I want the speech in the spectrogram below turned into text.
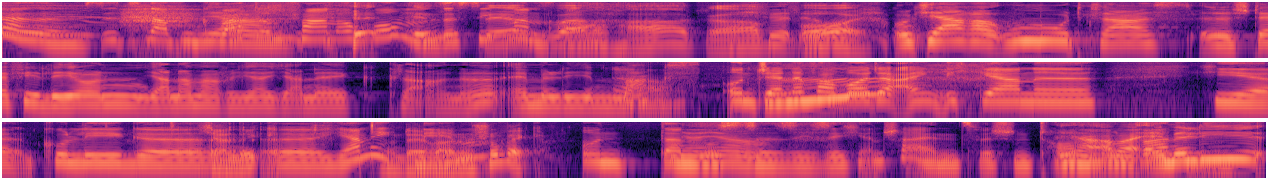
Ja, sitzen auf dem Quad Ja. und fahren auch rum. Ist Das sieht der man auch. Sahara-Boy. irre. Und Chiara, Umut, klar, äh, Steffi, Leon, Jana Maria, Janek, klar, ne? Emily, Max. Und Jennifer wollte eigentlich gerne hier Kollege Yannick. äh, Yannick Und der nehmen. war nur schon weg. Und dann Ja, ja. musste sie sich entscheiden zwischen Tom Ja, und aber Vadim. Emily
